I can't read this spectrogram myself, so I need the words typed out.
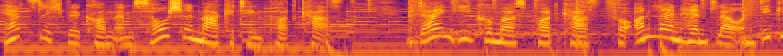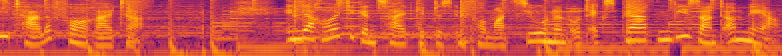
Herzlich willkommen im Social Marketing Podcast, dein E-Commerce Podcast für Online-Händler und digitale Vorreiter. In der heutigen Zeit gibt es Informationen und Experten wie Sand am Meer.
